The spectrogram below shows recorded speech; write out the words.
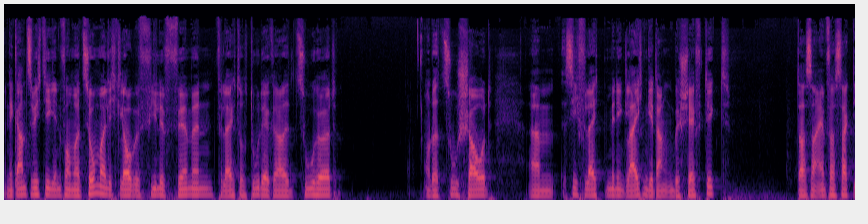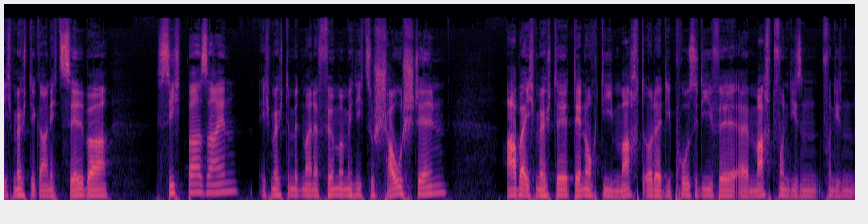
eine ganz wichtige Information, weil ich glaube, viele Firmen, vielleicht auch du, der gerade zuhört oder zuschaut, ähm, sich vielleicht mit den gleichen Gedanken beschäftigt, dass er einfach sagt, ich möchte gar nicht selber sichtbar sein, ich möchte mit meiner Firma mich nicht zur Schau stellen, aber ich möchte dennoch die Macht oder die positive äh, Macht von diesem, von diesem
